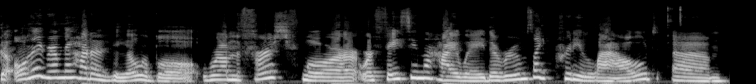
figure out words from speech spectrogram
the only room they had available were on the first floor. We're facing the highway. The room's like pretty loud. Um,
